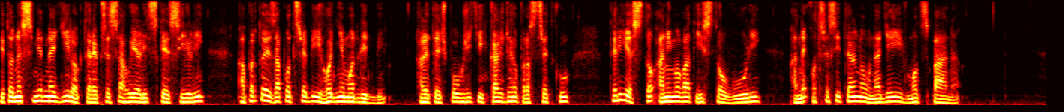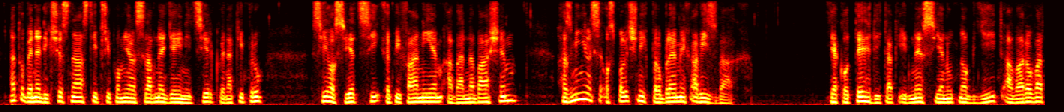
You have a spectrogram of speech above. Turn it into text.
Je to nesmírné dílo, které přesahuje lidské síly a proto je zapotřebí hodně modlitby, ale též použití každého prostředku, který je sto animovat jistou vůli a neotřesitelnou naději v moc pána. Na to Benedikt XVI. připomněl slavné dějiny církve na Kypru s jeho svědci Epifániem a Barnabášem a zmínil se o společných problémech a výzvách. Jako tehdy, tak i dnes je nutno bdít a varovat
